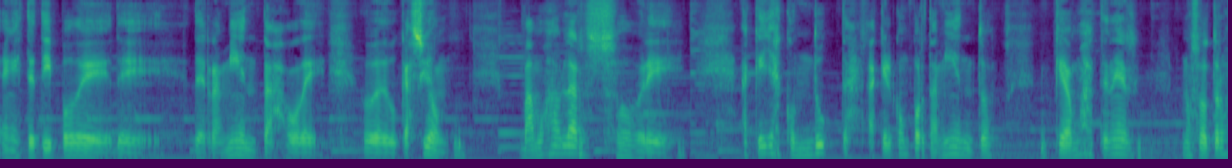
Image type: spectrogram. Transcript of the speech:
en este tipo de, de, de herramientas o de, de educación, vamos a hablar sobre aquellas conductas, aquel comportamiento que vamos a tener nosotros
